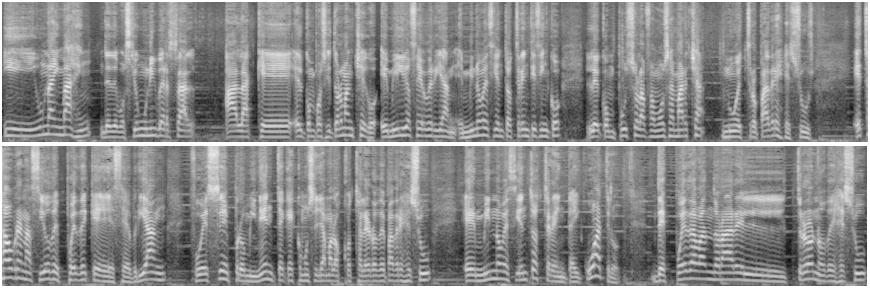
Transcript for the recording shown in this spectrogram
y una imagen de devoción universal a la que el compositor manchego Emilio Cebrián en 1935 le compuso la famosa marcha Nuestro Padre Jesús. Esta obra nació después de que Cebrián fuese prominente, que es como se llama los costaleros de Padre Jesús, en 1934. Después de abandonar el trono de Jesús,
